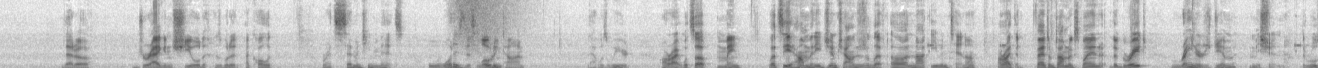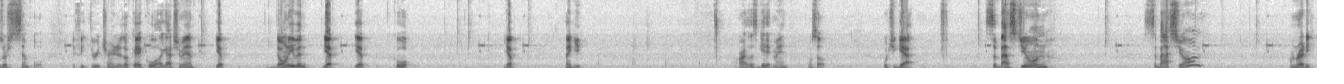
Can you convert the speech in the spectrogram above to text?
That uh, dragon shield is what it, I call it. We're at 17 minutes. What is this loading time? That was weird. Alright, what's up, man? Let's see how many gym challenges are left. Uh, not even 10, huh? Alright then, Phantom time to explain the Great Raihan's Gym mission. The rules are simple. Defeat three trainers. Okay, cool, I got you, man. Yep. Don't even... Yep, yep. Cool. Yep. Thank you. Alright, let's get it, man. What's up? What you got? Sebastian? Sebastian? I'm ready.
